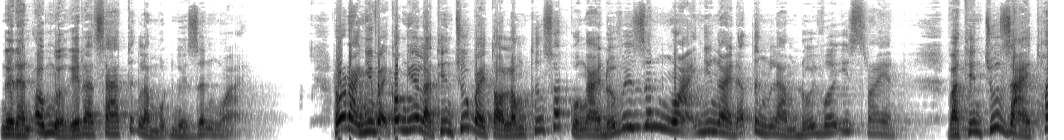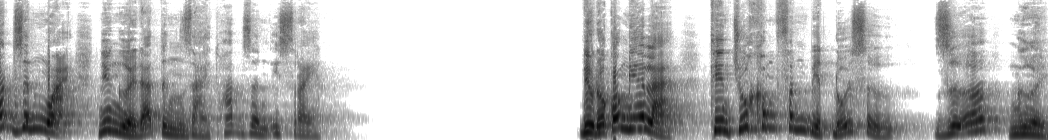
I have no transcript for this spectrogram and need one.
người đàn ông ở Gerasa tức là một người dân ngoại. Rõ ràng như vậy có nghĩa là Thiên Chúa bày tỏ lòng thương xót của Ngài đối với dân ngoại như Ngài đã từng làm đối với Israel. Và Thiên Chúa giải thoát dân ngoại như người đã từng giải thoát dân Israel. Điều đó có nghĩa là Thiên Chúa không phân biệt đối xử giữa người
